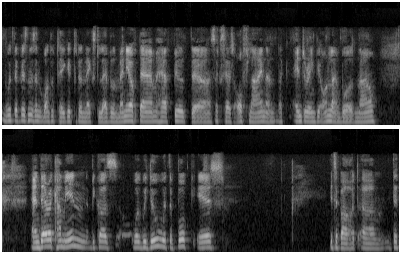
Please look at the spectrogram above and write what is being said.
with their business and want to take it to the next level. Many of them have built their success offline and like entering the online world now. And there I come in because what we do with the book is it's about um, the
